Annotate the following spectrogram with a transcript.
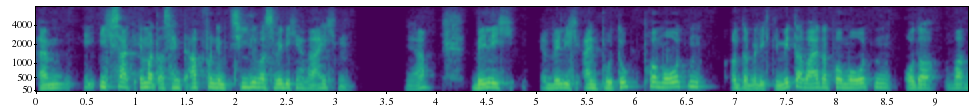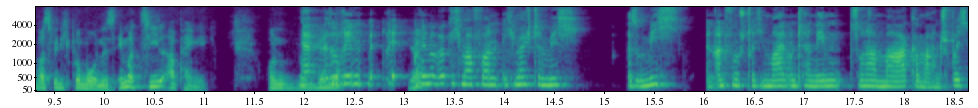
ähm, ich sage immer, das hängt ab von dem Ziel, was will ich erreichen. Ja, will ich, will ich ein Produkt promoten oder will ich die Mitarbeiter promoten oder was will ich promoten? Das ist immer zielabhängig. Und ja, also reden, reden ja? wir wirklich mal von, ich möchte mich, also mich in Anführungsstrichen mein Unternehmen zu einer Marke machen, sprich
